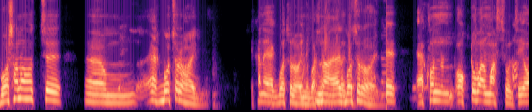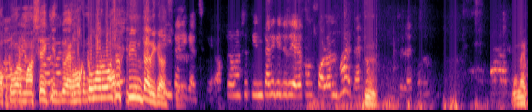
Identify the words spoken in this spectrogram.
বসানো হচ্ছে এক বছর হয়নি। এখানে এক বছর হয়নি বসানো, না এক? বছরও হয়নি। এখন অক্টোবর মাস চলছে। এই অক্টোবর মাসে কিন্তু একদম অক্টোবর মাসের তিন তারিখ আছে অক্টোবর মাসে তিন তারিখে যদি এরকম ফলন হয় দেখো। অনেক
